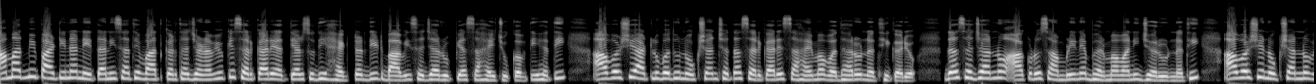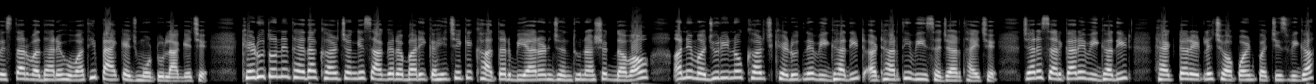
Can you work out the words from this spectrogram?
આમ આદમી પાર્ટીના નેતાની સાથે વાત કરતા જણાવ્યું કે સરકારે અત્યાર સુધી હેક્ટર દીઠ બાવીસ હજાર રૂપિયા સહાય ચૂકવતી હતી. આ વર્ષે આટલું બધું નુકસાન છતાં સરકારે સહાયમાં વધારો નથી કર્યો. દસ હજારનો આંકડો સાંભળીને ભરમાવાની જરૂર નથી. આ વર્ષે નુકસાનનો વિસ્તાર વધારે હોવાથી પેકેજ મોટું લાગે છે. ખેડૂતોને થયેલા ખર્ચ અંગે સાગર અબારી કહી છે કે ખાતર, બિયારણ, જંતુનાશક દવાઓ અને મજૂરીનો ખર્ચ ખેડૂતને વીઘા દીઠ અઢારથી વીસ હજાર થાય છે. જ્યારે સરકારે વીઘા દીઠ હેક્ટર એટલે છ પોઈન્ટ પચીસ વીઘા,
